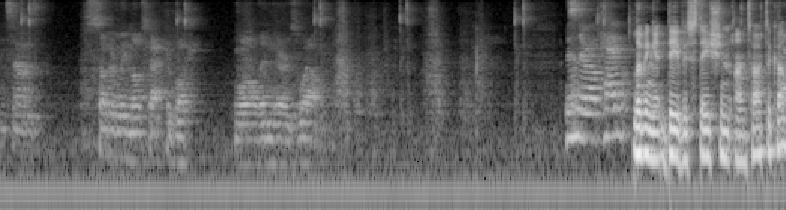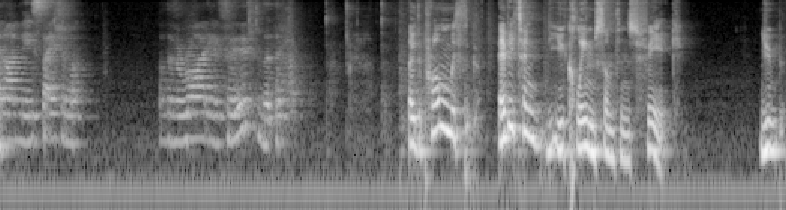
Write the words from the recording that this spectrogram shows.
and so it's southerlymost active wall in there as well. Isn't there all cam? Living at Davis Station, And Antarctica. I'm the station. the variety of food that the Now, the problem with every time you claim something's fake, you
